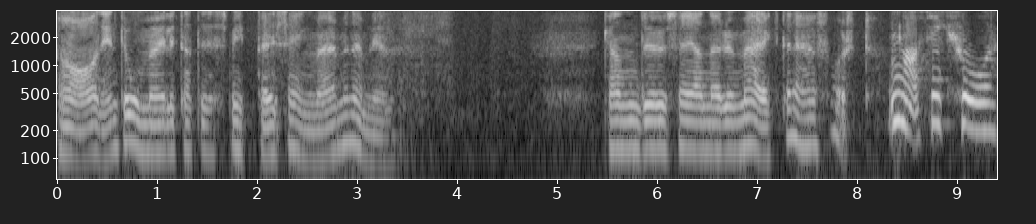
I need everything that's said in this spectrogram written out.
Ja, det är inte omöjligt att det smittar i sängvärme nämligen. Kan du säga när du märkte det här först? Ja, sex, sju år.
